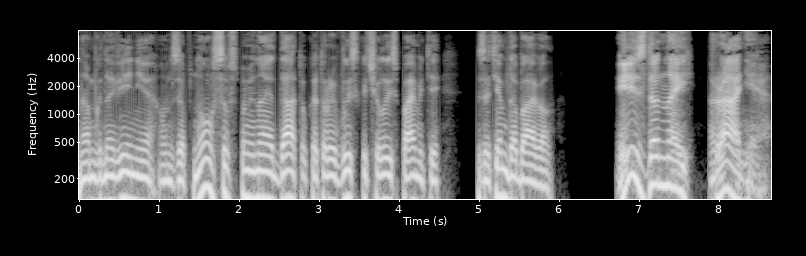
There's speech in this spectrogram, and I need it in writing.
На мгновение он запнулся, вспоминая дату, которая выскочила из памяти, затем добавил «Изданной ранее».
